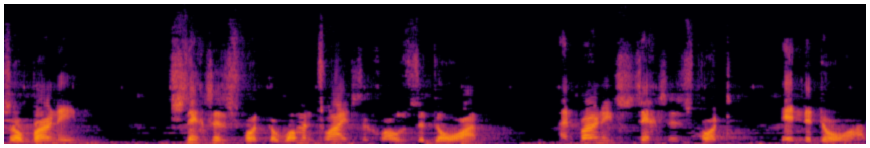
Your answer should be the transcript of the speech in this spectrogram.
So Bernie sticks his foot. The woman tries to close the door, and Bernie sticks his foot in the door.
